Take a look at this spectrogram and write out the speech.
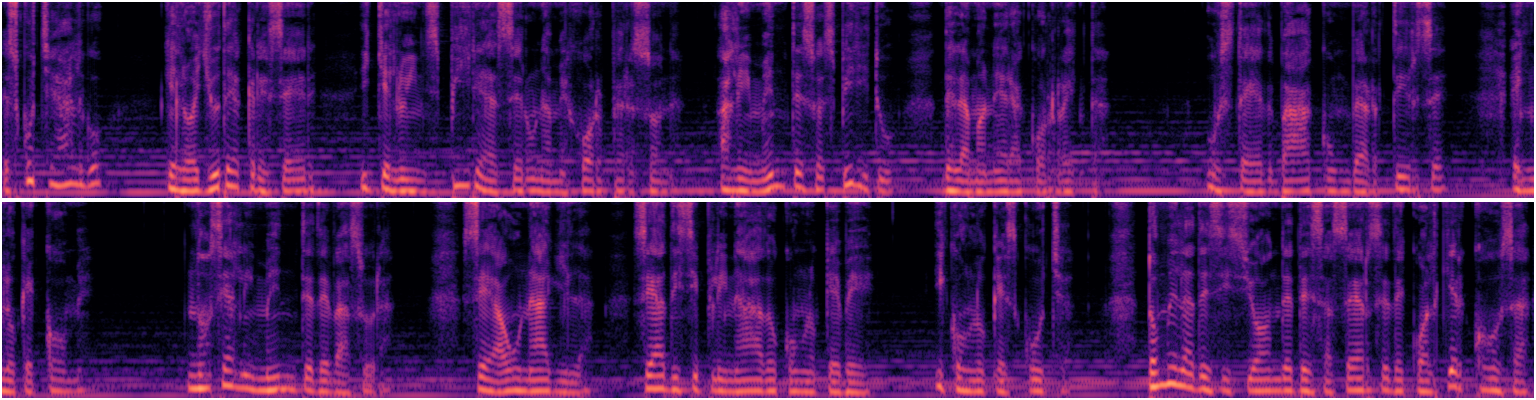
Escuche algo que lo ayude a crecer y que lo inspire a ser una mejor persona alimente su espíritu de la manera correcta. Usted va a convertirse en lo que come. No se alimente de basura. Sea un águila, sea disciplinado con lo que ve y con lo que escucha. Tome la decisión de deshacerse de cualquier cosa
